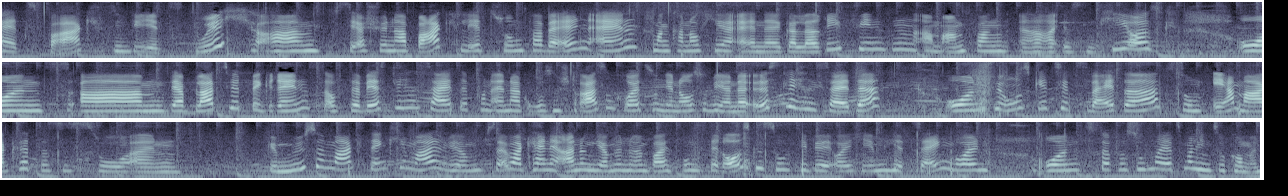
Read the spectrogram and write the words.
Freiheitspark sind wir jetzt durch. Ähm, sehr schöner Park, lädt zum Verweilen ein. Man kann auch hier eine Galerie finden. Am Anfang äh, ist ein Kiosk und ähm, der Platz wird begrenzt auf der westlichen Seite von einer großen Straßenkreuzung, genauso wie an der östlichen Seite. Und für uns geht es jetzt weiter zum Air Market. Das ist so ein Gemüsemarkt, denke ich mal. Wir haben selber keine Ahnung, wir haben nur ein paar Punkte rausgesucht, die wir euch eben hier zeigen wollen. Und da versuchen wir jetzt mal hinzukommen.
